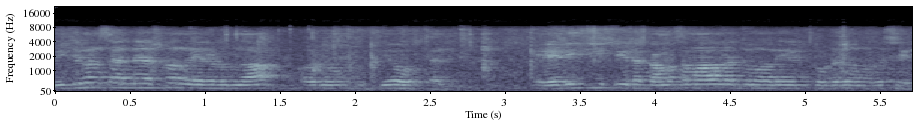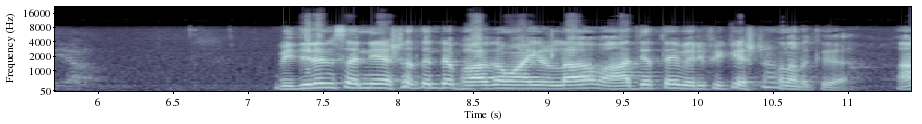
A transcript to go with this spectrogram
വിജിലൻസ് അന്വേഷണം നേരിടുന്ന ഒരു ഉദ്യോഗസ്ഥൻ എ ഡി ജി പിയുടെ ക്രമസമാധാന ചുമതലയിൽ തുടരുന്നത് ശരിയാണ്? വിജിലൻസ് അന്വേഷണത്തിന്റെ ഭാഗമായുള്ള ആദ്യത്തെ വെരിഫിക്കേഷനാണ് നടക്കുക. ആ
